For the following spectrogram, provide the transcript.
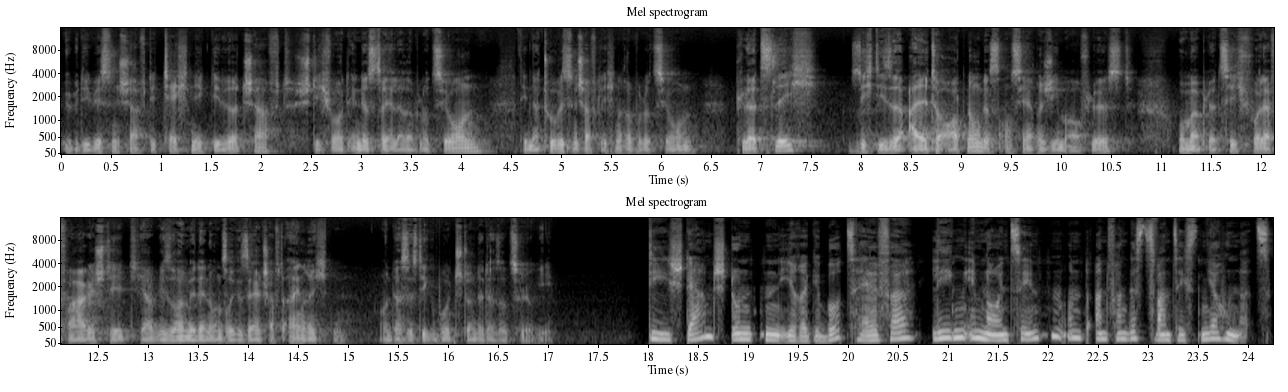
über die Wissenschaft, die Technik, die Wirtschaft, Stichwort industrielle Revolution, die naturwissenschaftlichen Revolutionen, plötzlich sich diese alte Ordnung des Ancien Regime auflöst und man plötzlich vor der Frage steht, ja, wie sollen wir denn unsere Gesellschaft einrichten? Und das ist die Geburtsstunde der Soziologie. Die Sternstunden ihrer Geburtshelfer liegen im 19. und Anfang des 20. Jahrhunderts.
